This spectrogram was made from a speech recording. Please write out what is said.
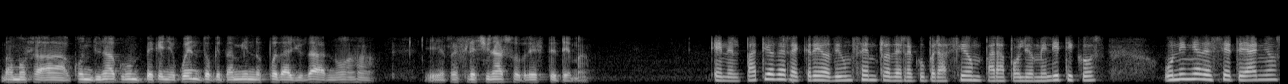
Vamos a continuar con un pequeño cuento que también nos pueda ayudar ¿no? a, eh, reflexionar sobre este tema. En el patio de recreo de un centro de recuperación para poliomielíticos, un niño de siete años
